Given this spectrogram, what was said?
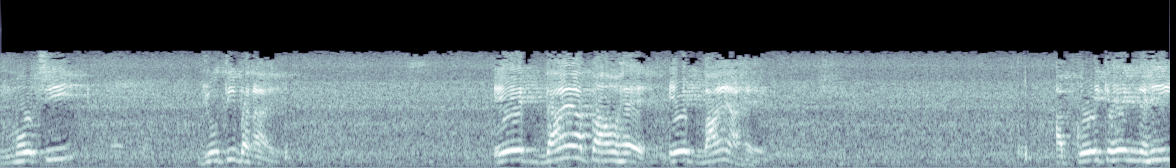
موچی جوتی بنائے۔ ایک دایا پاؤں ہے، ایک بایاں ہے۔ اب کوئی کہے، نہیں،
